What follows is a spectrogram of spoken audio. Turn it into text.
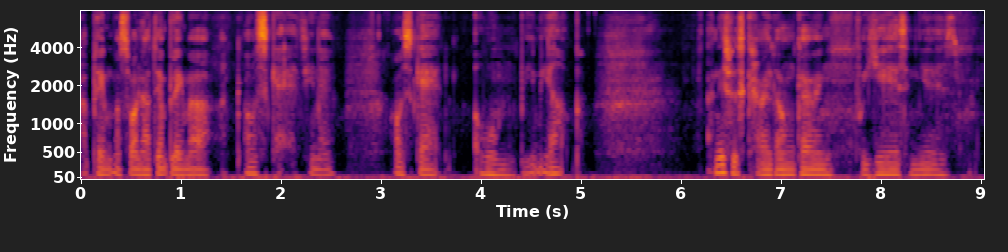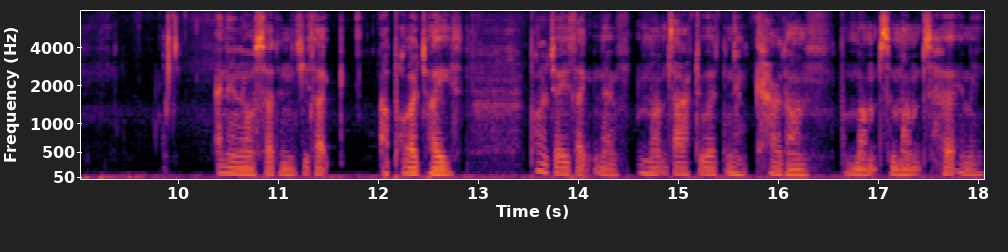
I blamed my son. I didn't blame her. I was scared, you know. I was scared a woman beat me up, and this was carried on going for years and years. And then all of a sudden, she's like, "Apologise." Apologise, like you know, months afterwards, you know, carried on for months and months, hurting me.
